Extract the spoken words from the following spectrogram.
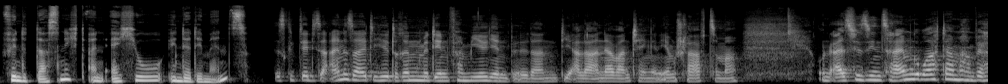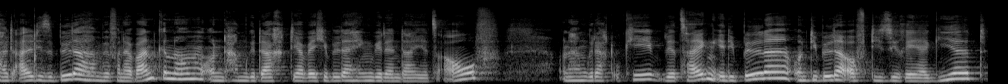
Findet das nicht ein Echo in der Demenz? Es gibt ja diese eine Seite hier drin mit den Familienbildern, die alle an der Wand hängen in ihrem Schlafzimmer. Und als wir sie ins Heim gebracht haben, haben wir halt all diese Bilder haben wir von der Wand genommen und haben gedacht, ja, welche Bilder hängen wir denn da jetzt auf? Und haben gedacht, okay, wir zeigen ihr die Bilder und die Bilder, auf die sie reagiert,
